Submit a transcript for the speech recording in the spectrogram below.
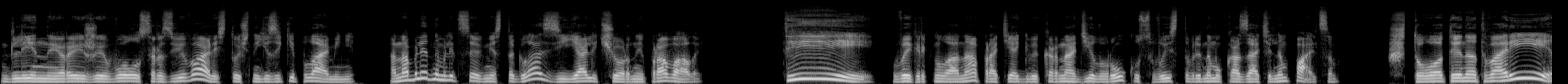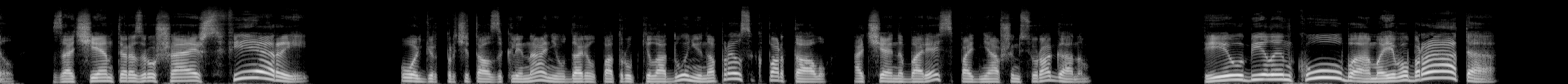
Длинные рыжие волосы развивались, точно языки пламени, а на бледном лице вместо глаз зияли черные провалы. «Ты!» — выкрикнула она, протягивая Карнадилу руку с выставленным указательным пальцем. «Что ты натворил? Зачем ты разрушаешь сферы?» Ольгерт прочитал заклинание, ударил по трубке ладонью и направился к порталу, отчаянно борясь с поднявшимся ураганом. «Ты убил инкуба, моего брата!»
